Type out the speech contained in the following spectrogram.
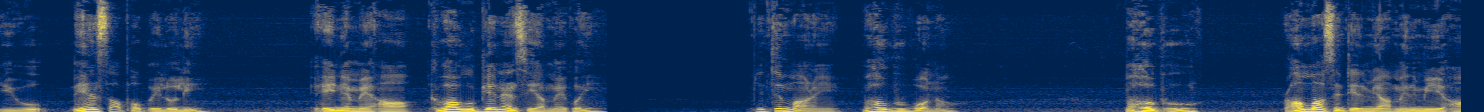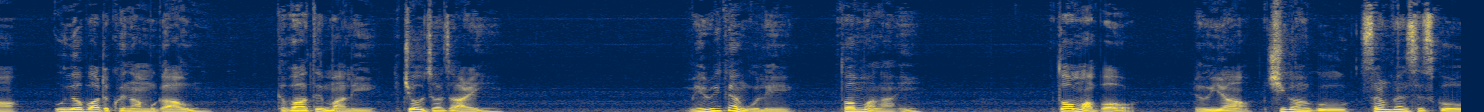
ကြီးကိုမင်းအစဖော်ပေးလို့လीအိမ်နာမည်ဟာကဘာကိုပြည့်နှံစေရမယ်ကွယ်ပြင်သစ်မာရင်မဟုတ်ဘူးပေါ့နော်မဟုတ်ဘူးရောင်းမစင်တင်သမျှမင်းသမီးဟာဥရောပတခွင်သားမကဘူးကဘာတက်မာလီကြော့ကြကြတယ်အမေရိကန်ကိုလေသွားမလားဟင်သွားမှာပေါ့ နယူးယောက်ချီကာဂိုဆန်ဖရန်စစ္စကို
